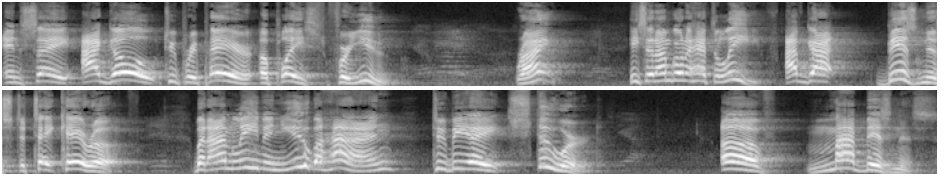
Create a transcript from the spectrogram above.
and say, I go to prepare a place for you? Right? He said, I'm going to have to leave. I've got business to take care of. But I'm leaving you behind to be a steward of my business.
